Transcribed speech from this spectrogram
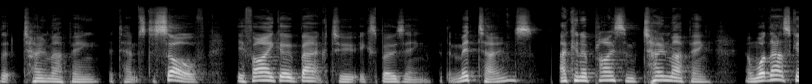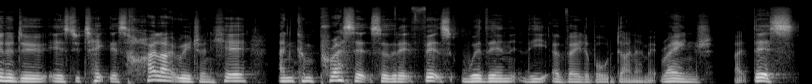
that tone mapping attempts to solve. If I go back to exposing for the midtones, I can apply some tone mapping. And what that's going to do is to take this highlight region here and compress it so that it fits within the available dynamic range, like this.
